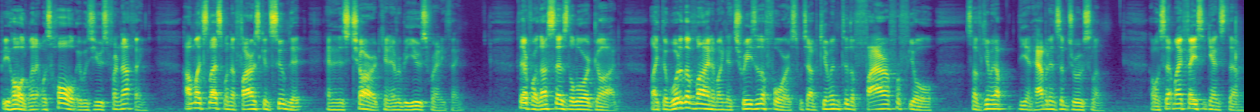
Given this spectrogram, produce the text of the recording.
Behold, when it was whole, it was used for nothing. How much less when the fires consumed it, and it is charred, can it ever be used for anything? Therefore, thus says the Lord God Like the wood of the vine among the trees of the forest, which I have given to the fire for fuel, so I have given up the inhabitants of Jerusalem. I will set my face against them.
